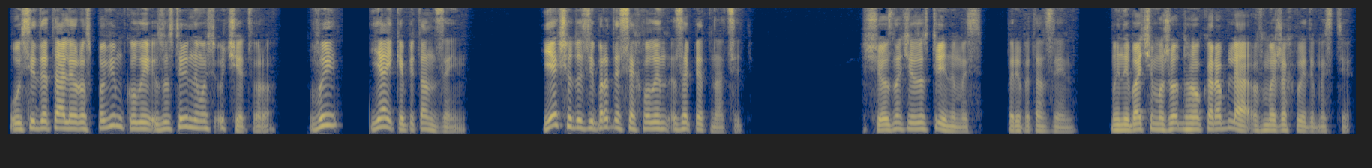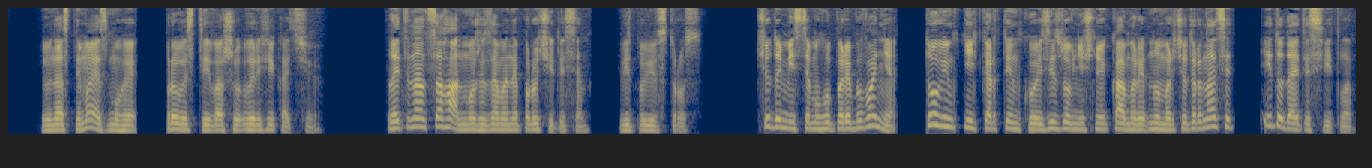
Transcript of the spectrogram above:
Усі деталі розповім, коли зустрінемось у четверо. Ви, я і капітан Зейн. Як щодо зібратися хвилин за 15? Що значить зустрінемось? перепитав Зейн. Ми не бачимо жодного корабля в межах видимості, і у нас немає змоги провести вашу верифікацію. Лейтенант Саган може за мене поручитися, відповів Строс. Щодо місця мого перебування, то увімкніть картинку зі зовнішньої камери номер 14 і додайте світла.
